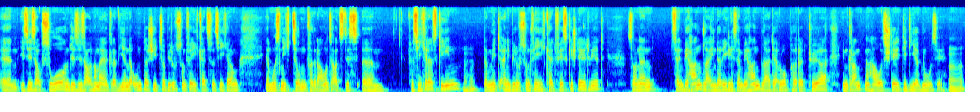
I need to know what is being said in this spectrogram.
ähm, es ist auch so, und es ist auch nochmal ein gravierender Unterschied zur Berufsunfähigkeitsversicherung, er muss nicht zum Vertrauensarzt des ähm, Versicherers gehen, mhm. damit eine Berufsunfähigkeit festgestellt wird, sondern sein Behandler, in der Regel sein Behandler, der Operateur im Krankenhaus stellt die Diagnose. Mhm.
